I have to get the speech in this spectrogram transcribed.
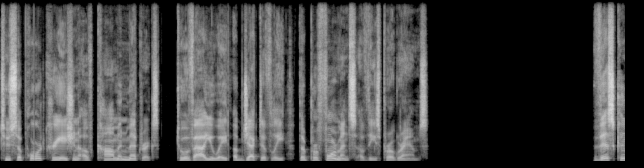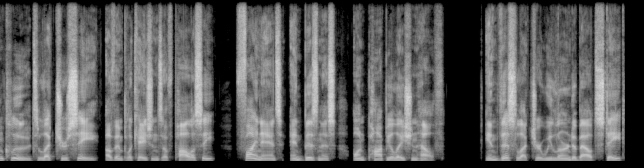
to support creation of common metrics to evaluate objectively the performance of these programs. This concludes Lecture C of Implications of Policy, Finance, and Business on Population Health. In this lecture, we learned about state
